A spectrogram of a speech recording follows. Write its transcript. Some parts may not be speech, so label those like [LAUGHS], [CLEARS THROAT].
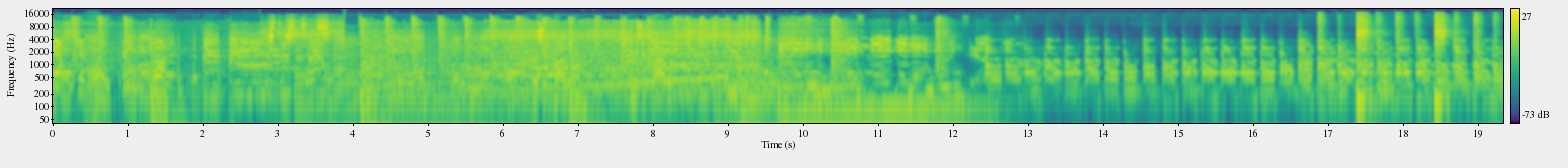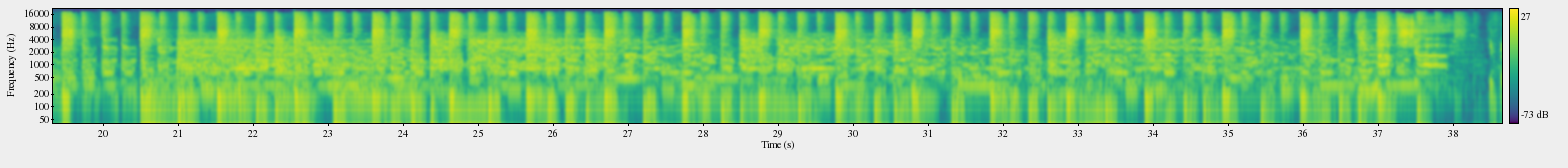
Yes, Jacko, P1. Lucy Power. Lucy Power.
